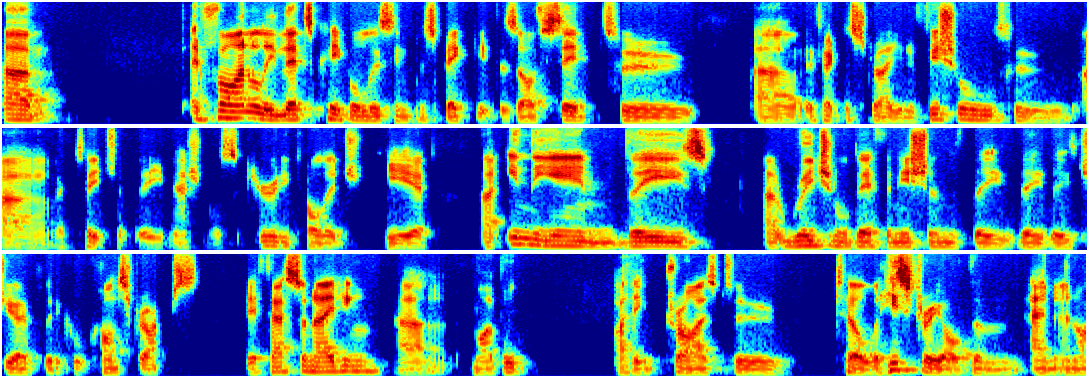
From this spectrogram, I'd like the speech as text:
Um, and finally, let's keep all this in perspective. As I've said to, uh, in fact, Australian officials who uh, teach at the National Security College here, uh, in the end, these uh, regional definitions, the, the, these geopolitical constructs, they're fascinating. Uh, my book, I think, tries to tell the history of them, and, and I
